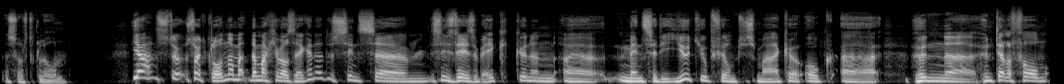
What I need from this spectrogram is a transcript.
een soort kloon. Ja, een soort kloon, dat mag je wel zeggen. Dus sinds, ehm, sinds deze week kunnen uh, mensen die YouTube-filmpjes maken ook uh, hun, uh, hun telefoon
